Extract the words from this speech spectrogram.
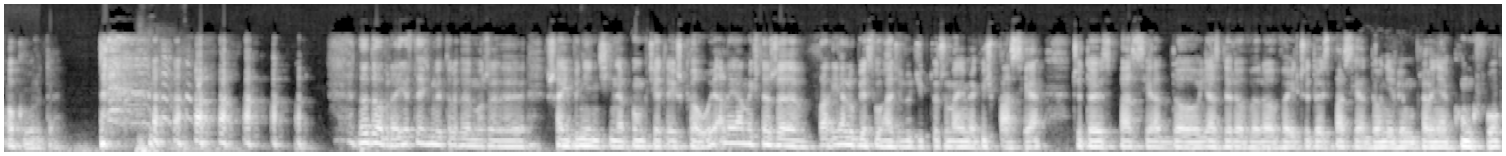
O kurde. No dobra, jesteśmy trochę może szajbnięci na punkcie tej szkoły, ale ja myślę, że ja lubię słuchać ludzi, którzy mają jakieś pasje. Czy to jest pasja do jazdy rowerowej, czy to jest pasja do, nie wiem, uprawiania kung fu.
